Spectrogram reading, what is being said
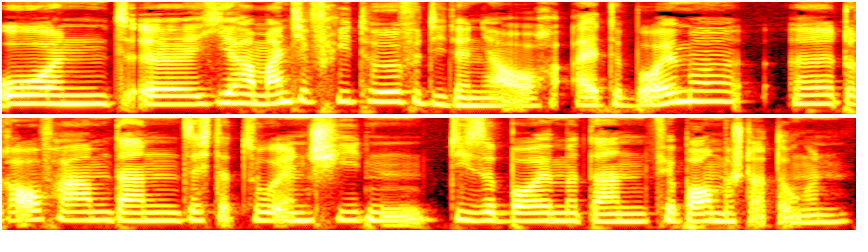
Und äh, hier haben manche Friedhöfe, die dann ja auch alte Bäume äh, drauf haben, dann sich dazu entschieden, diese Bäume dann für Baumbestattungen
